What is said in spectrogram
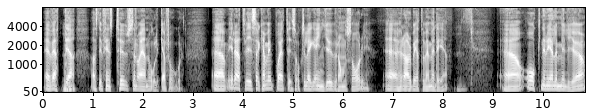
är vettiga? Mm. Alltså det finns tusen och en olika frågor. Eh, I rättvisa kan vi på ett vis också lägga in djuromsorg. Eh, hur arbetar vi med det? Mm. Och när det gäller miljö,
